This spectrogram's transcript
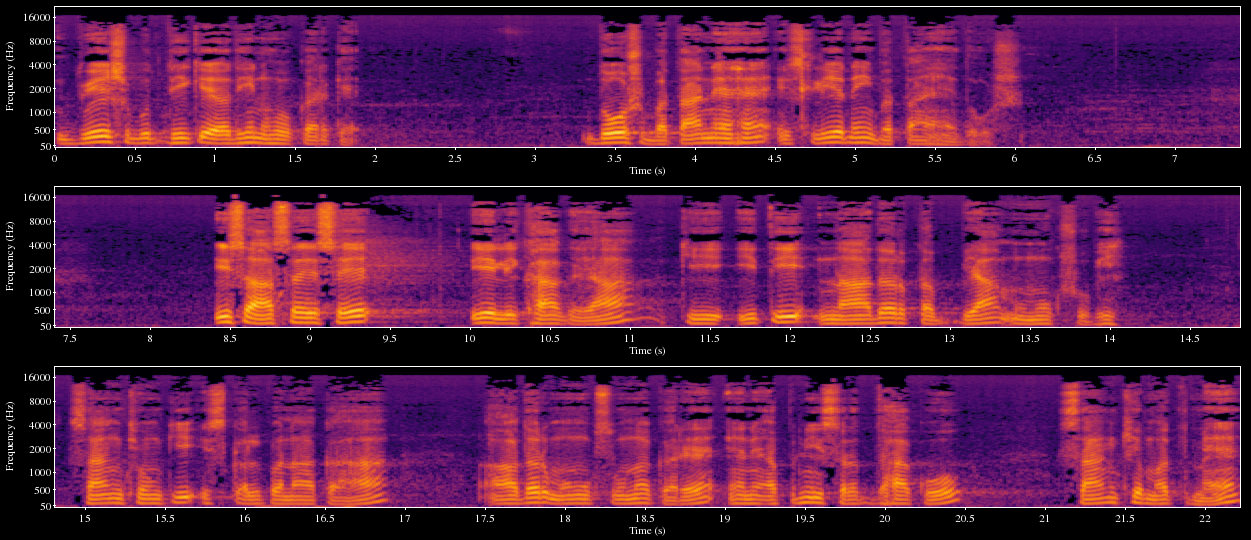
द्वेष बुद्धि के अधीन होकर के। दोष बताने हैं, इसलिए नहीं बताए हैं दोष। इस आशय से ये लिखा गया कि इति नादर तब्या मुमुक्षु भी सांख्यों की इस कल्पना का आदर मुमुक्षु न करे, यानी अपनी श्रद्धा को सांख्य मत में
